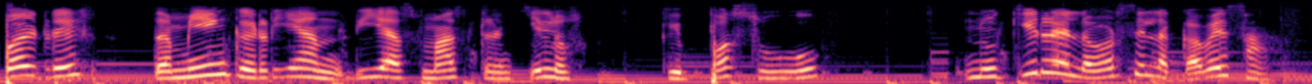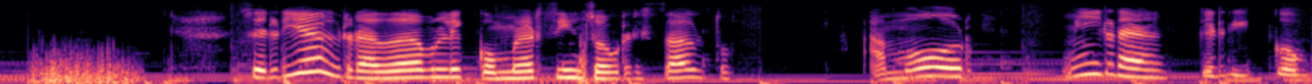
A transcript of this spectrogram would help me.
padres también querrían días más tranquilos. ¿Qué pasó? No quiere lavarse la cabeza. Sería agradable comer sin sobresaltos. Amor, mira, qué rico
